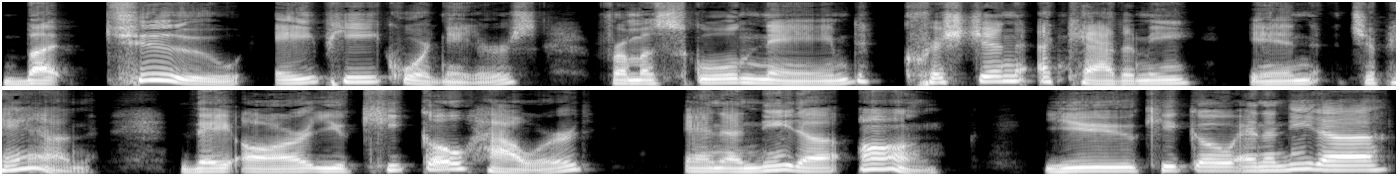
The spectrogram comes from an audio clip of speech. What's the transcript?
but two AP coordinators from a school named Christian Academy in Japan. They are Yukiko Howard and Anita Ong. Yukiko and Anita,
